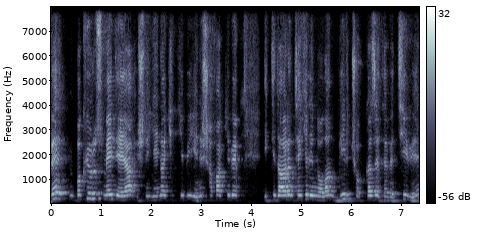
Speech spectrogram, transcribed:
ve bakıyoruz medyaya işte Yeni Akit gibi, Yeni Şafak gibi iktidarın tek elinde olan birçok gazete ve TV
